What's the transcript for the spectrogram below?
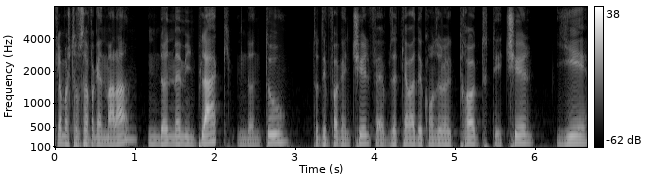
là, moi, je trouve ça fucking malade. Il me donne même une plaque. Il me donne tout. Tout est fucking chill. Fait, vous êtes capable de conduire le truck. Tout est chill. Yeah.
